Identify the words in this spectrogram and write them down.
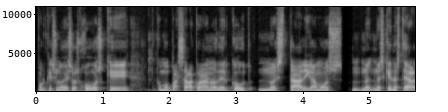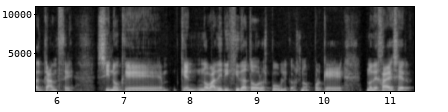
porque es uno de esos juegos que, como pasaba con Another Code, no está, digamos, no, no es que no esté al alcance, sino que, que, no va dirigido a todos los públicos, ¿no? Porque no deja de ser,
